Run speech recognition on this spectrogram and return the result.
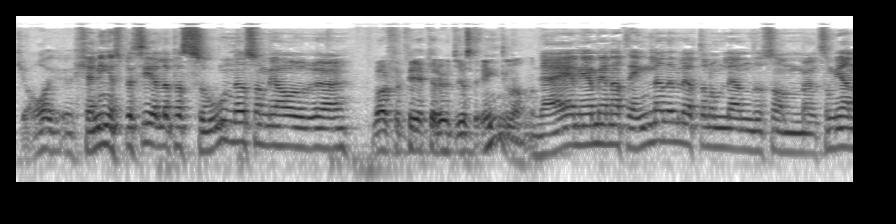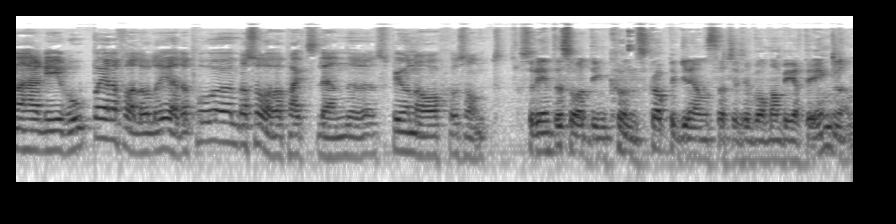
Ja, jag känner inga speciella personer som jag har... eh, Varför pekar du ut just England? Nej, men jag menar att England är väl ett av de länder som, som gärna här i Europa i alla fall håller reda på Warszawapaktsländer, spionage och sånt. Så det är inte så att din kunskap begränsar sig till vad man vet i England?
